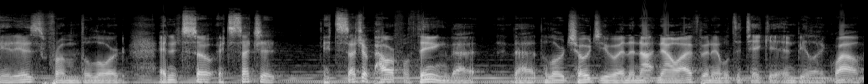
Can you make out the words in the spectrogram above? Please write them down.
it is from the Lord. And it's so it's such a it's such a powerful thing that that the Lord showed you, and then not, now I've been able to take it and be like, wow,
